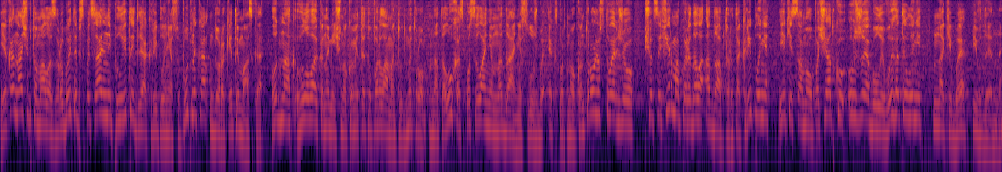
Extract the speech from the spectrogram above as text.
яка, начебто, мала зробити спеціальні плити для кріплення супутника до ракети Маска. Однак голова економічного комітету парламенту Дмитро Наталуха з посиланням на дані служби експортного контролю стверджував, що ця фірма передала адаптер та кріплення, які з самого початку вже були виготовлені на Кібе Південне.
